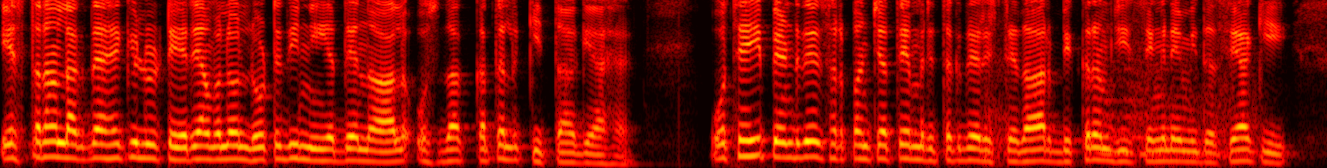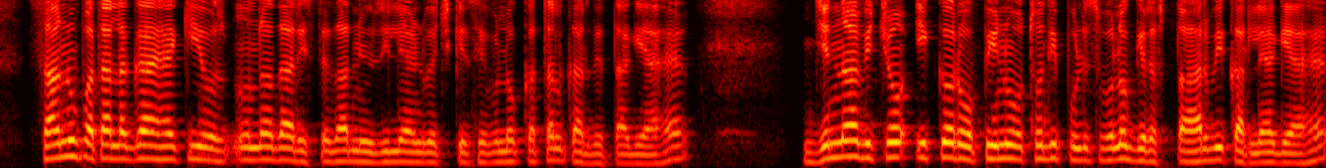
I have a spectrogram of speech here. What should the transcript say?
ਇਸ ਤਰ੍ਹਾਂ ਲੱਗਦਾ ਹੈ ਕਿ ਲੁਟੇਰਿਆਂ ਵੱਲੋਂ ਲੁੱਟ ਦੀ ਨੀਅਤ ਦੇ ਨਾਲ ਉਸ ਦਾ ਕਤਲ ਕੀਤਾ ਗਿਆ ਹੈ। ਉੱਥੇ ਹੀ ਪਿੰਡ ਦੇ ਸਰਪੰਚ ਅਤੇ ਮ੍ਰਿਤਕ ਦੇ ਰਿਸ਼ਤੇਦਾਰ ਬਿਕਰਮਜੀਤ ਸਿੰਘ ਨੇ ਵੀ ਦੱਸਿਆ ਕਿ ਸਾਨੂੰ ਪਤਾ ਲੱਗਾ ਹੈ ਕਿ ਉਹਨਾਂ ਦਾ ਰਿਸ਼ਤੇਦਾਰ ਨਿਊਜ਼ੀਲੈਂਡ ਵਿੱਚ ਕਿਸੇ ਵੱਲੋਂ ਕਤਲ ਕਰ ਦਿੱਤਾ ਗਿਆ ਹੈ, ਜਿਨ੍ਹਾਂ ਵਿੱਚੋਂ ਇੱਕ ਆਰੋਪੀ ਨੂੰ ਉੱਥੋਂ ਦੀ ਪੁਲਿਸ ਵੱਲੋਂ ਗ੍ਰਿਫਤਾਰ ਵੀ ਕਰ ਲਿਆ ਗਿਆ ਹੈ।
